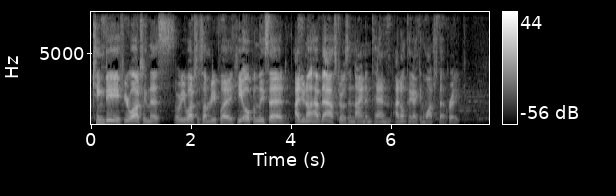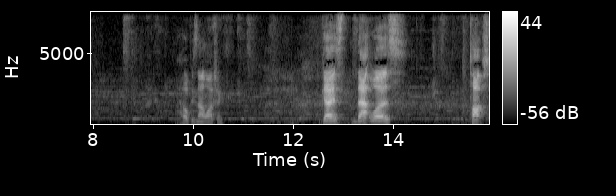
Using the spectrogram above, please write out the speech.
King D, if you're watching this or you watch this on replay, he openly said, "I do not have the Astros in nine and ten. I don't think I can watch that break." I hope he's not watching. Guys, that was Topps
